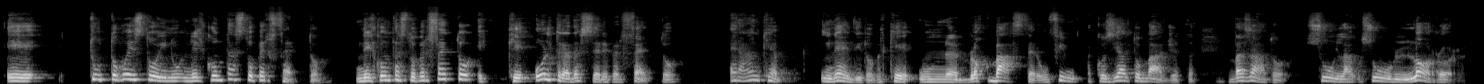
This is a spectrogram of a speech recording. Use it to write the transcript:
e tutto questo in, nel contesto perfetto, nel contesto perfetto e che oltre ad essere perfetto era anche inedito perché un blockbuster, un film a così alto budget basato sulla, sull'horror,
